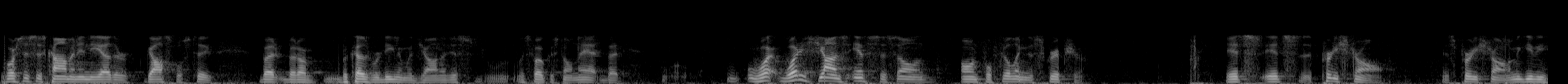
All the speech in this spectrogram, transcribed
Of course, this is common in the other gospels too but but uh, because we're dealing with John, I just was focused on that. But what what is John's emphasis on on fulfilling the Scripture? It's it's pretty strong. It's pretty strong. Let me give you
